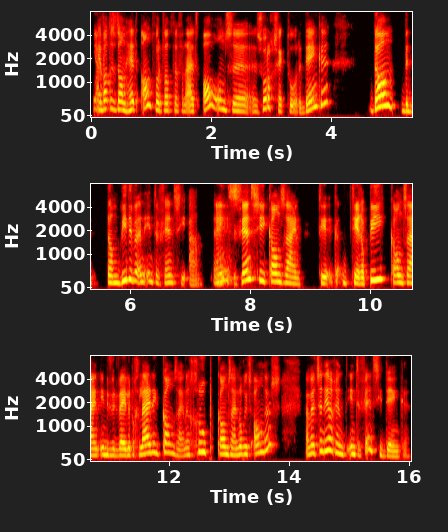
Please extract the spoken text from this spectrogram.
En wat is dan het antwoord wat we vanuit al onze eh, zorgsectoren denken? Dan, dan bieden we een interventie aan. En een interventie kan zijn therapie, kan zijn individuele begeleiding, kan zijn een groep, kan zijn nog iets anders. Maar we zijn heel erg in het interventie denken.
